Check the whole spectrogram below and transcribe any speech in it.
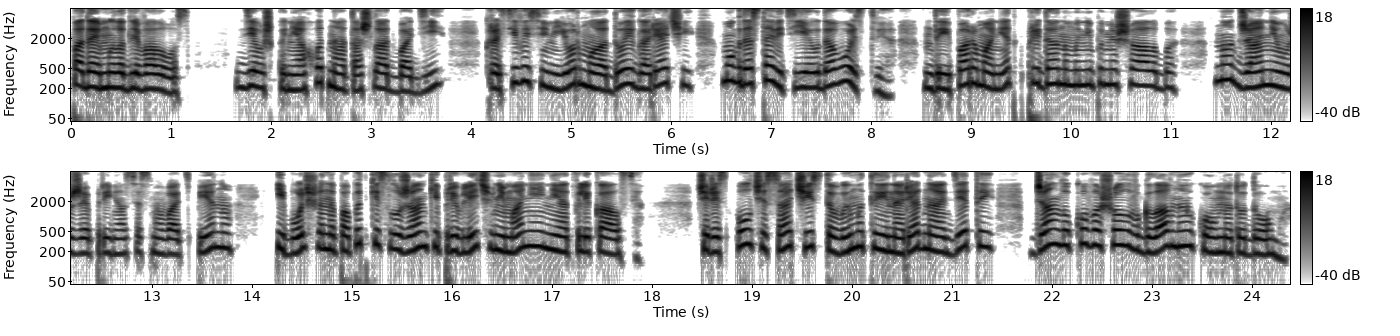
«Подай мыло для волос». Девушка неохотно отошла от Бади. Красивый сеньор, молодой и горячий, мог доставить ей удовольствие, да и пара монет к приданному не помешала бы. Но Джанни уже принялся смывать пену и больше на попытки служанки привлечь внимание не отвлекался. Через полчаса, чисто вымытый и нарядно одетый, Джан Луко вошел в главную комнату дома.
